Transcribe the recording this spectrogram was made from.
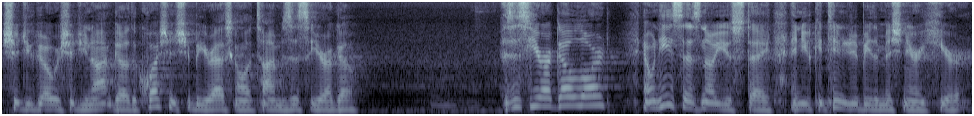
should you go or should you not go? The question should be you're asking all the time, is this the year I go? Is this the year I go, Lord? And when he says no, you stay and you continue to be the missionary here.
